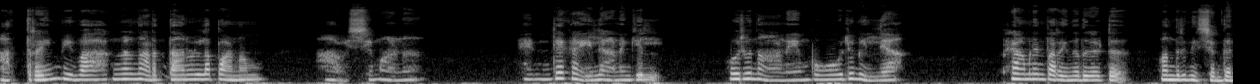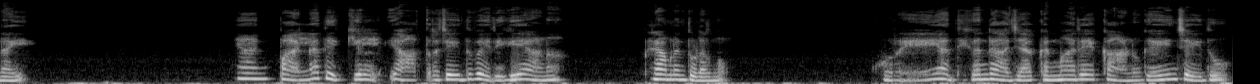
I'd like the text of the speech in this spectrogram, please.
അത്രയും വിവാഹങ്ങൾ നടത്താനുള്ള പണം ആവശ്യമാണ്. എന്റെ കയ്യിലാണെങ്കിൽ ഒരു നാണയം പോലുമില്ല. ബ്രാഹ്മണൻ പറയുന്നത് കേട്ട് മന്ത്രി നിശബ്ദനായി. ഞാൻ പല ദിക്കിൽ യാത്ര ചെയ്തു വരികയാണ് ബ്രാഹ്മണൻ തുടർന്നു. കുറേ അധികം രാജാക്കന്മാരെ കാണുകയും ചെയ്തു.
